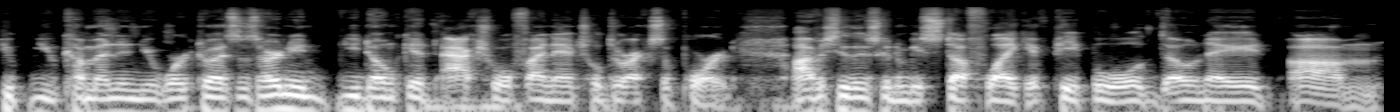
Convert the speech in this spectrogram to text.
you, you come in and you work twice as hard and you, you don't get actual financial direct support. Obviously, there's going to be stuff like if people will donate, um,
